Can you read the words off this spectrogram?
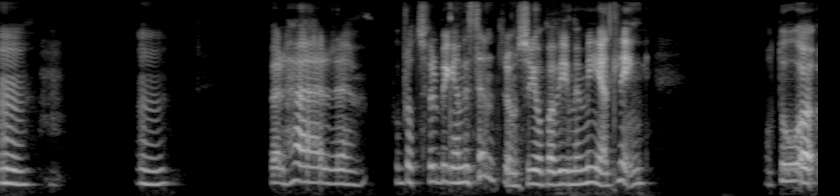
Mm. Mm. För här eh, på Brottsförebyggande centrum så jobbar vi med medling. Och då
